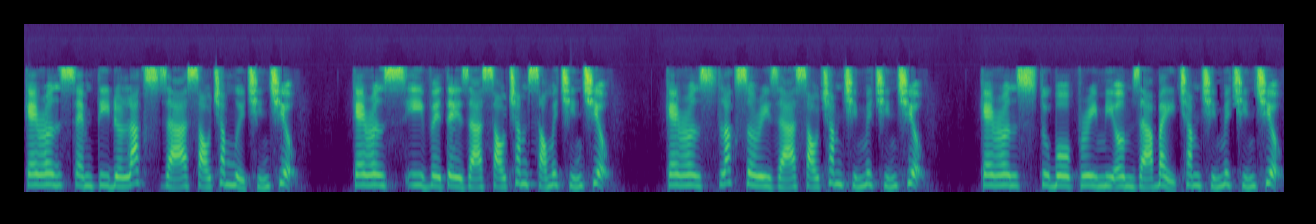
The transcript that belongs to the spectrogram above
Cairns MT Deluxe giá 619 triệu. Cairns EVT giá 669 triệu. Cairns Luxury giá 699 triệu. Cairns Turbo Premium giá 799 triệu.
